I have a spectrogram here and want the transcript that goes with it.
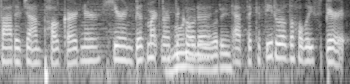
Father John Paul Gardner here in Bismarck, North morning, Dakota everybody. at the Cathedral of the Holy Spirit.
